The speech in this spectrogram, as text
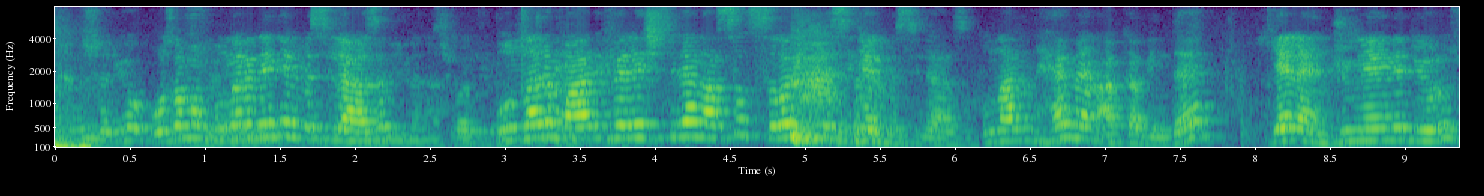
Arkadaşlar yok. O zaman bunlara ne gelmesi lazım? Bunları marifeleştiren asıl sıla cümlesi gelmesi lazım. Bunların hemen akabinde gelen cümleye ne diyoruz?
